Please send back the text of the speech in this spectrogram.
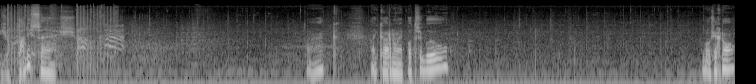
Jo, tady seš. Lékárnu nepotřebuju. To bylo všechno.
